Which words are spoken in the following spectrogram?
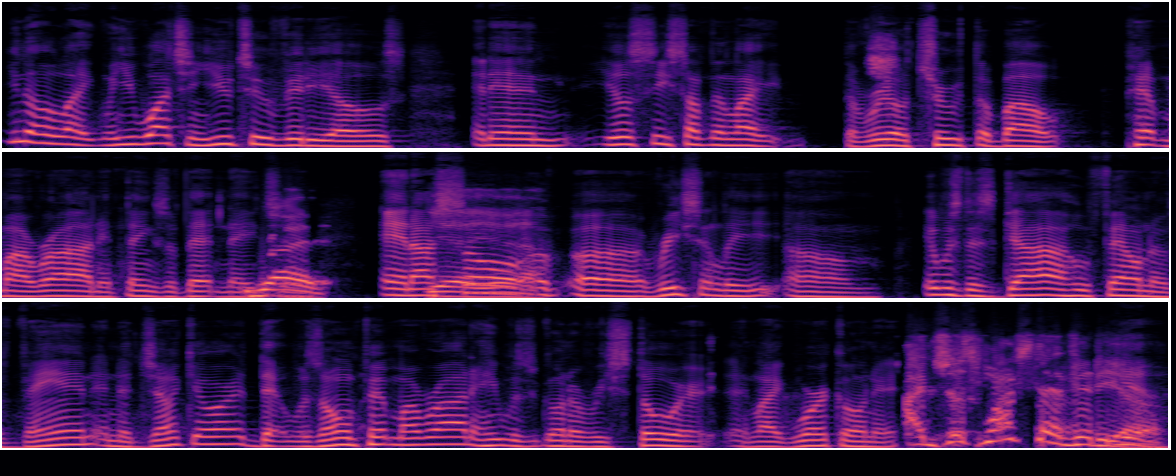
you know, like when you're watching YouTube videos, and then you'll see something like the real truth about pimp my ride and things of that nature. And I Yeah, saw uh, recently, um, it was this guy who found a van in the junkyard that was on Pimp My Ride, and he was going to restore it and like work on it. i just watched that video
